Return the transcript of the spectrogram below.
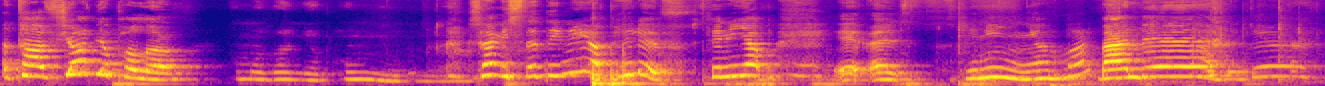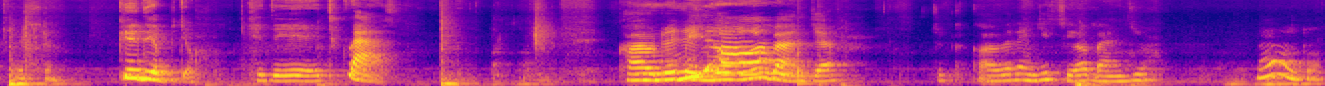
tavşan yapalım. Ama ben yapamıyorum. Sen istediğini yap Elif. Senin yap e, e, senin yapman Ben de sadece kedi yapacağım. Kedi tıkla. Kahverengi Ya. olur bence. Çünkü kahverengi siyah benziyor. Ne oldu?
